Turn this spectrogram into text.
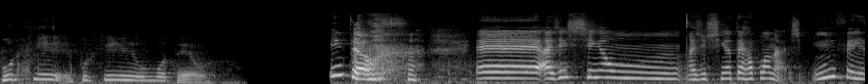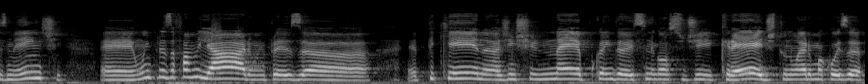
Por que, por que o motel? Então, é, a gente tinha um, a gente tinha terraplanagem. Infelizmente, é uma empresa familiar, uma empresa é, pequena. A gente na época ainda esse negócio de crédito não era uma coisa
